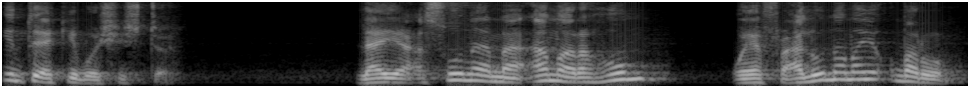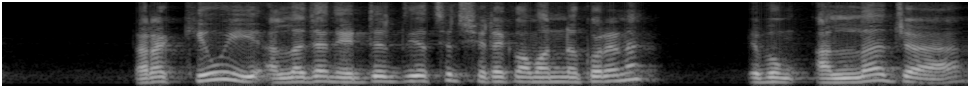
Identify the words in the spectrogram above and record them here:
কিন্তু একই বৈশিষ্ট্য। লাই আসুন আমা আমার আহম ওয়াফ আলুন আমায় মারুন তারা কেউই আল্লাহ যা নির্দেশ দিয়েছেন সেটাকে অমান্য করে না। এবং আল্লাহ যা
